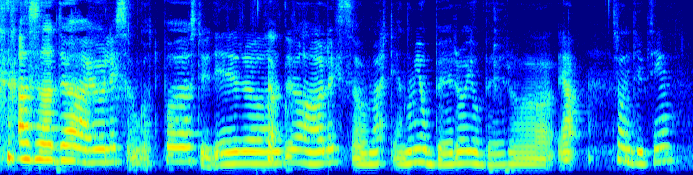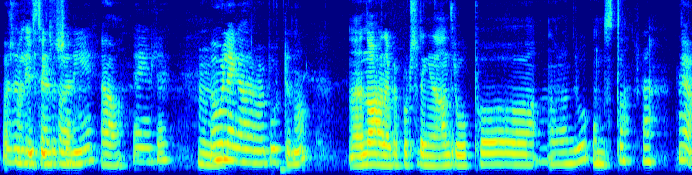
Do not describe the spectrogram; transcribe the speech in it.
altså, du har jo liksom gått på studier, og Ja. du har liksom vært gjennom jobber og jobber og ja, sånne type ting. Bare sånne livserfaringer, Ja. egentlig. Mm. Men hvor lenge har han vært borte nå? Nå har han ikke vært borte så lenge. Han dro på Når han dro? onsdag, tror jeg. Ja.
